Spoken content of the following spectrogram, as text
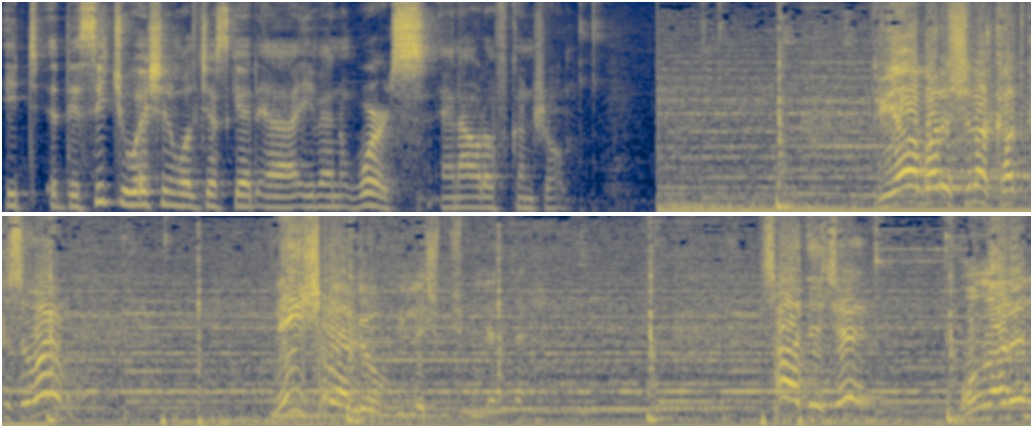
it the situation will just get even worse and out of control. Dünya barışına katkısı var mı? Ne işe yarıyor bu Birleşmiş Milletler? Sadece onların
